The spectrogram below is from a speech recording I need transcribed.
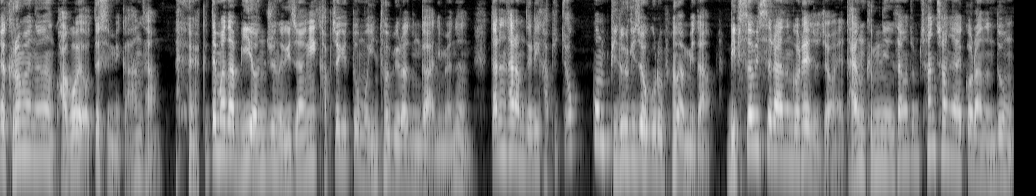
야, 그러면은 과거에 어땠습니까? 항상. 그때마다 미 연준 의장이 갑자기 또 뭐 인터뷰라든가 아니면은 다른 사람들이 갑자기 조금 비둘기적으로 변합니다. 립 서비스라는 걸 해주죠. 예, 다음 금리 인상은 좀 천천히 할 거라는 둥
